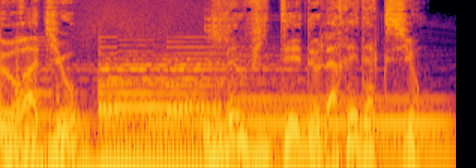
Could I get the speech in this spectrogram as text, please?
Euradio, l'invité de la rédaction,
